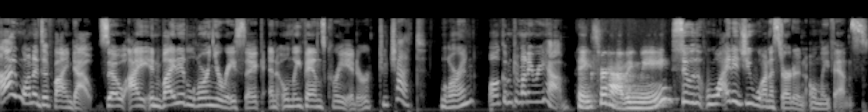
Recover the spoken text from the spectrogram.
I wanted to find out, so I invited Lauren Urasek, an OnlyFans creator, to chat. Lauren, welcome to Money Rehab. Thanks for having me. So, why did you want to start an OnlyFans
